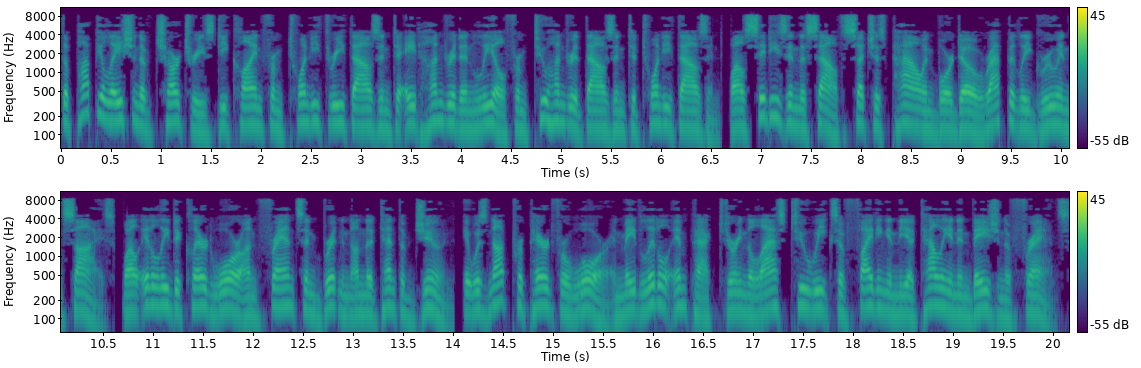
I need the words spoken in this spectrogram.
The population of Chartres declined from 23,000 to 800 and Lille from 200,000 to 20,000, while cities in the south such as Pau and Bordeaux rapidly grew in size. While Italy declared war on France and Britain on 10 June, it was not prepared for war and made little impact during the last two weeks of fighting in the Italian invasion of France.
